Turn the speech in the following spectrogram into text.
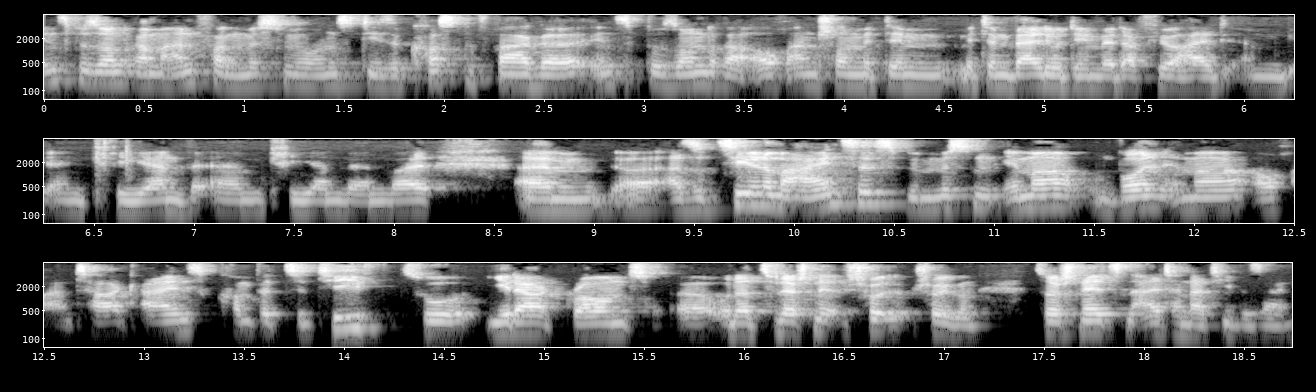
insbesondere am Anfang müssen wir uns diese Kostenfrage insbesondere auch anschauen mit dem, mit dem Value, den wir dafür halt ähm, kreieren, ähm, kreieren werden. Weil ähm, äh, also Ziel Nummer eins ist, wir müssen immer und wollen immer auch an Tag eins kompetitiv zu jeder Ground äh, oder zu der schnell, Entschuldigung, zur schnellsten Alternative sein.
